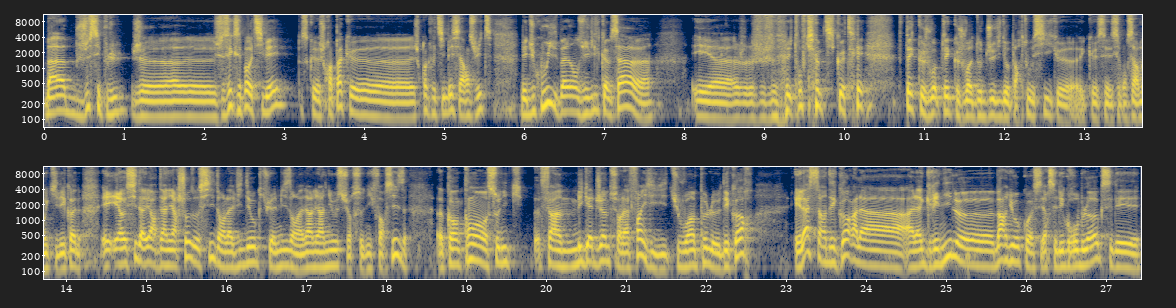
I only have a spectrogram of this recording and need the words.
Bah, je sais plus. Je, euh, je sais que c'est pas au Tibet, parce que je crois pas que. je crois que le Tibet c'est ensuite. Mais du coup, oui, il se balade dans une ville comme ça. Et euh, je, je- je trouve qu'il y a un petit côté. Peut-être que je vois, peut-être que je vois d'autres jeux vidéo partout aussi, que, que c'est mon cerveau qui déconne. Et, et aussi d'ailleurs, dernière chose aussi, dans la vidéo que tu as mise dans la dernière news sur Sonic Forces, euh, quand, quand Sonic fait un méga jump sur la fin, il- tu vois un peu le décor. Et là, c'est un décor à la, à la Green Hill euh, Mario, quoi. C'est-à-dire, c'est des gros blocs, c'est des,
